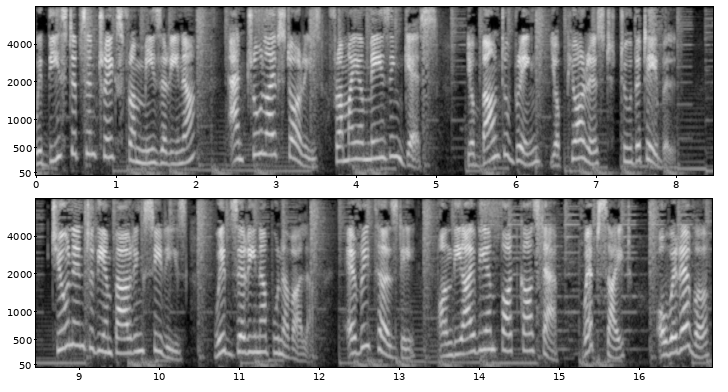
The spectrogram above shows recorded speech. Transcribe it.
With these tips and tricks from me, Zarina, and true life stories from my amazing guests, you're bound to bring your purest to the table. Tune in to the Empowering series with Zarina Poonawalla every Thursday on the IVM Podcast app, website, or wherever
